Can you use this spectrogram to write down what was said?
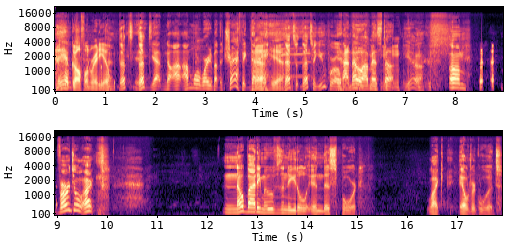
They have golf on radio. That's that's yeah. No, I, I'm more worried about the traffic than Uh, I. yeah. that's a, that's a you problem. Yeah, I know. I messed up. Yeah. Um, Virgil, I nobody moves the needle in this sport like Eldrick Woods.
